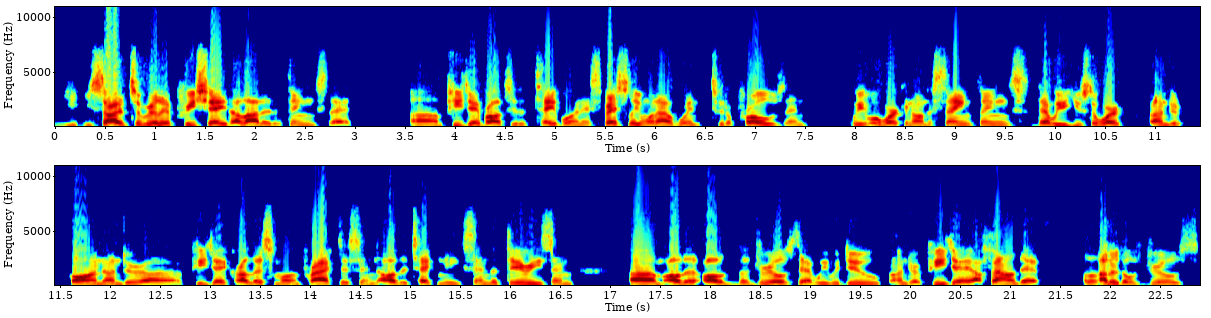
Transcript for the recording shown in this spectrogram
you, you started to really appreciate a lot of the things that um, PJ brought to the table, and especially when I went to the pros and we were working on the same things that we used to work under on under uh, PJ Carlesimo in practice and all the techniques and the theories and um, all the all of the drills that we would do under PJ. I found that a lot of those drills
